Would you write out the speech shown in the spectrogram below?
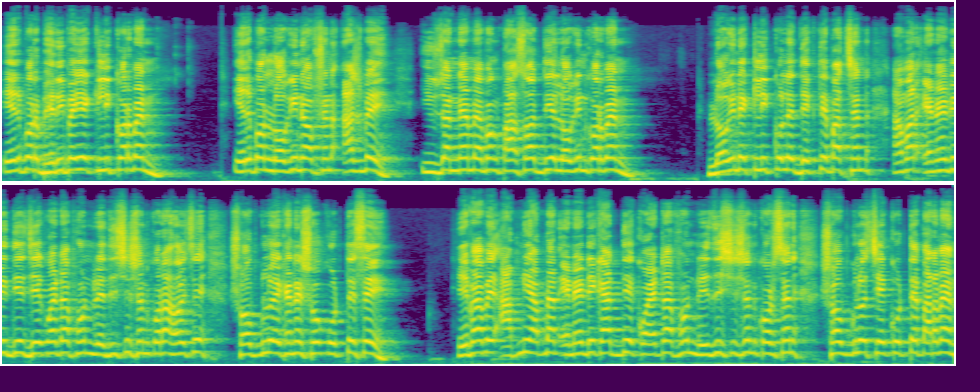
এরপর ভেরিফাইয়ে ক্লিক করবেন। এরপর লগ ইন অপশান আসবে। ইউজার নেম এবং পাসওয়ার্ড দিয়ে লগ ইন করবেন। লগ ইনে ক্লিক করলে দেখতে পাচ্ছেন আমার এনআইডি দিয়ে যে কয়টা ফোন রেজিস্ট্রেশন করা হয়েছে, সবগুলো এখানে শো করতেছে। এভাবে আপনি আপনার এনআইডি কার্ড দিয়ে কয়টা ফোন রেজিস্ট্রেশন করছেন, সবগুলো চেক করতে পারবেন।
